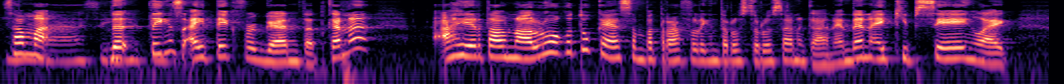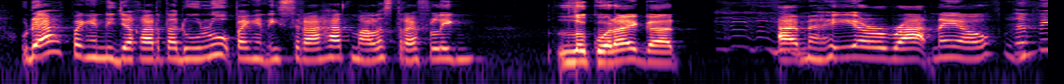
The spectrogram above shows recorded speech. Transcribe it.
sama. Sih. the things I take for granted. Karena akhir tahun lalu aku tuh kayak sempet traveling terus-terusan kan. And then I keep saying like, udah ah, pengen di Jakarta dulu, pengen istirahat, males traveling. Look what I got. I'm here right now. tapi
